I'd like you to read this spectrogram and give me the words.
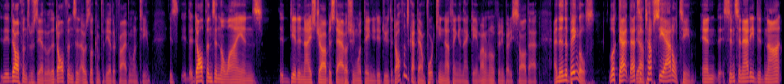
The Dolphins was the other one. The Dolphins, and I was looking for the other five and one team. Is the Dolphins and the Lions did a nice job establishing what they needed to do. The Dolphins got down fourteen nothing in that game. I don't know if anybody saw that. And then the Bengals look that that's yeah. a tough Seattle team, and Cincinnati did not,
